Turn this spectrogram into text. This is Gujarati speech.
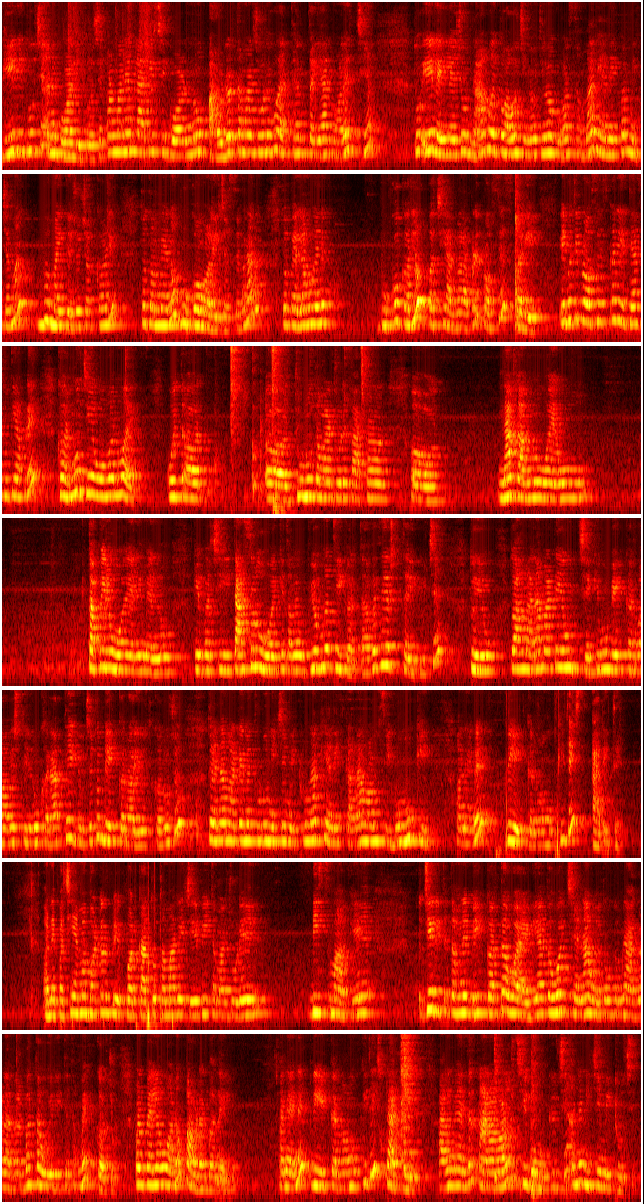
ઘી લીધું છે અને ગોળ લીધો છે. પણ મને એમ લાગે છે ગોળનો પાવડર તમારી જોડે હોય, અત્યારે તૈયાર મળે જ છે. તો એ લઈ લેજો. ના હોય તો આવો ઝીણો ઝીણો ગોળ સમારી અને એકવાર મિક્સરમાં ભમાઈ દેજો ચક્કડી તો તમને એનો ભૂકો મળી જશે, બરાબર? તો પહેલાં હું એને ભૂકો કરી લઉં, પછી આગળ આપણે પ્રોસેસ કરીએ. એ બધી પ્રોસેસ કરીએ, ત્યાં સુધી આપણે ઘરનું જે ઓવન હોય, કોઈ જૂનું તમારી જોડે વાસણ ના કામનું હોય એવું તપેલું હોય એલિમેલનું કે પછી તાસણું હોય કે તમે ઉપયોગ નથી કરતા, હવે વેસ્ટ થઈ ગયું છે. તો એવું, તો આ મારા માટે એવું જ છે કે હું બેક કરવા હવે સ્ટીલનું ખરાબ થઈ ગયું છે તો બેક કરવા યુઝ કરું છું. તો એના માટે મેં થોડું નીચે મીઠું નાખી અને કાણાવાળું સીબું મૂકી અને એને ક્રિએટ કરવા મૂકી દઈશ આ રીતે. અને પછી એમાં બટર પેપર કાં તો તમારે જે બી તમારી જોડે ડીશમાં કે જે રીતે તમને બેક કરતા હોય આઈડિયા તો હોય છે, ના હોય તો હું તમને આગળ આગળ બતાવું એ રીતે તમે કરજો. પણ પહેલાં હું આનો પાવડર બનાવી અને એને ક્રિએટ કરવા મૂકી દઈશ સ્ટાર્ટિંગ હાલ મેં અંદર કાણાવાળું છીબો મૂક્યું છે અને નીચે મીઠું છે.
